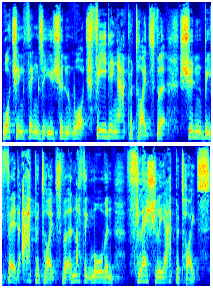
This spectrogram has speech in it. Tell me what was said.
watching things that you shouldn't watch, feeding appetites that shouldn't be fed, appetites that are nothing more than fleshly appetites.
